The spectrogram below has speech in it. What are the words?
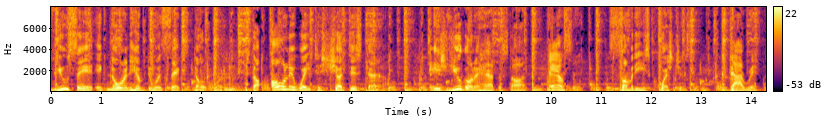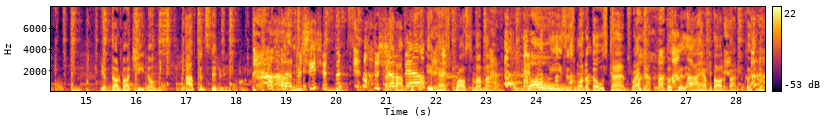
You said ignoring him doing sex don't work. The only way to shut this down is you're gonna have to start answering some of these questions directly. You ever thought about cheating on me? I've considered it. That's what she just said. Yes. Oh, shut him down. it has crossed my mind. Oh, whoa. like, these is one of those times right now. Because really, I have thought about it. Because you know,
